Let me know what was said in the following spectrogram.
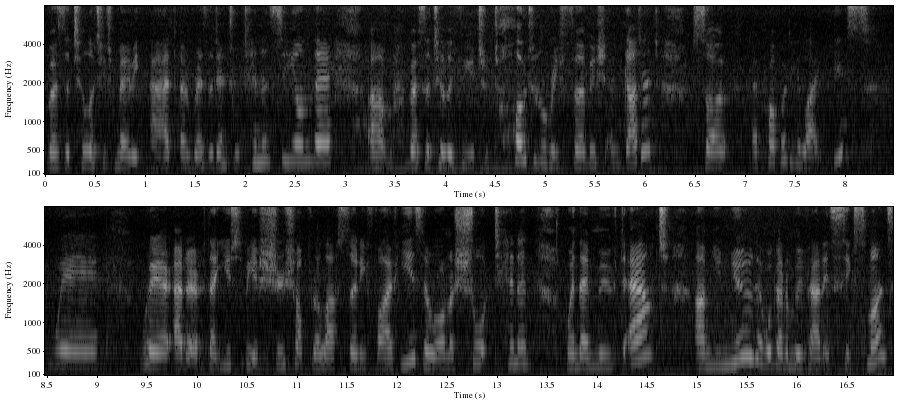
versatility to maybe add a residential tenancy on there, um, versatility for you to totally refurbish and gut it. So a property like this, where where at a that used to be a shoe shop for the last 35 years. They were on a short tenant when they moved out. Um, you knew they were going to move out in six months,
